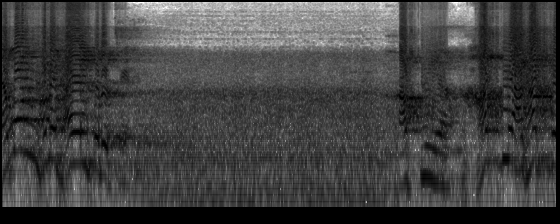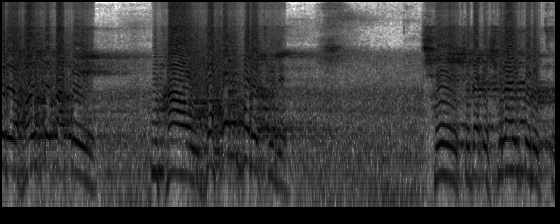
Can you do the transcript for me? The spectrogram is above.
এমন ভাবে ঘায়াল করেছেন। আপনি হাত দিয়ে আঘাত করে হয়তো তাকে কোথাও জখম করেছিলেন। সে সেটাকে সেলাই করেছে।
